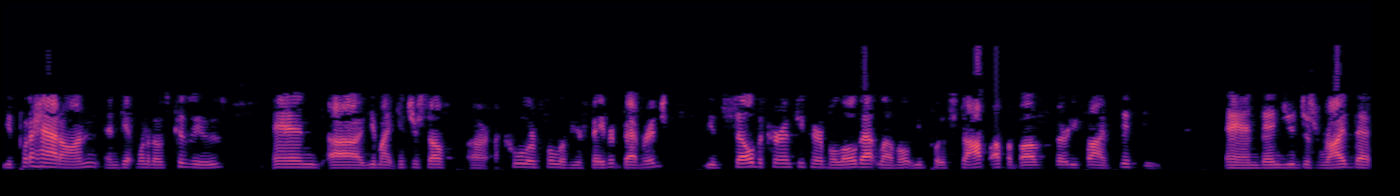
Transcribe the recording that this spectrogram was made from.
you'd put a hat on and get one of those kazoos, and uh, you might get yourself a, a cooler full of your favorite beverage. You'd sell the currency pair below that level. You'd put a stop up above 35.50, and then you'd just ride that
